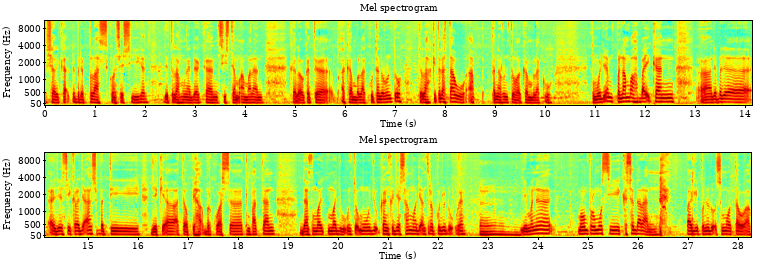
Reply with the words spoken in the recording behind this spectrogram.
syarikat daripada Plus konsesi kan dia telah mengadakan sistem amaran kalau kata akan berlaku tanah runtuh telah kita dah tahu tanah runtuh akan berlaku. Kemudian penambahbaikan uh, daripada agensi kerajaan seperti JKR atau pihak berkuasa tempatan dan pemaju untuk mewujudkan kerjasama di antara penduduk kan. Hmm. Di mana mempromosi kesedaran bagi penduduk semua tahu uh,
